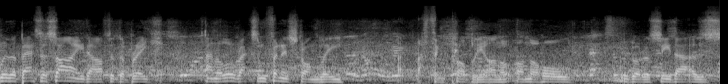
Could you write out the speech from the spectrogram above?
with a better side after the break. And although Wrexham finished strongly, I think probably on, on the whole, we've got to see that as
